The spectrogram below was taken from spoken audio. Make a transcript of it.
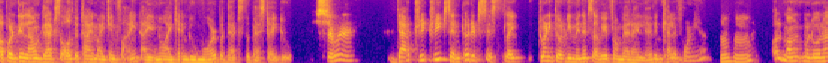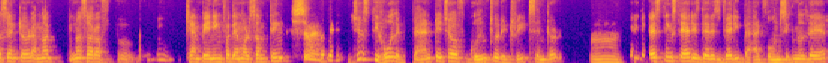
up until now that's all the time i can find. I know i can do more but that's the best i do. Sure. That retreat center it's just like 20 30 minutes away from where i live in california. Hmm all mount madonna center. I'm not you know sort of uh, campaigning for them or something. Sure. but just the whole advantage of going to a retreat center Mm. the best things there is there is very bad phone signal there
